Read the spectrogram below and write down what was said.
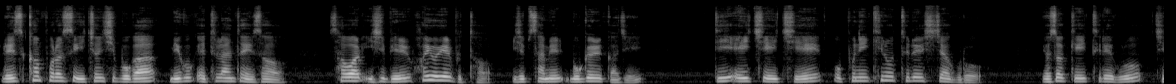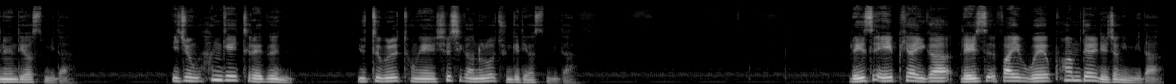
Rails 컨퍼런스 2015가 미국 애틀란타에서 4월 20일 화요일부터 23일 목요일까지 DHH의 opening keynote를 시작으로 6개의 트랙으로 진행되었습니다. 이 중 한 개의 트랙은 유튜브를 통해 실시간으로 중계되었습니다. Rails API가 Rails 5에 포함될 예정입니다.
